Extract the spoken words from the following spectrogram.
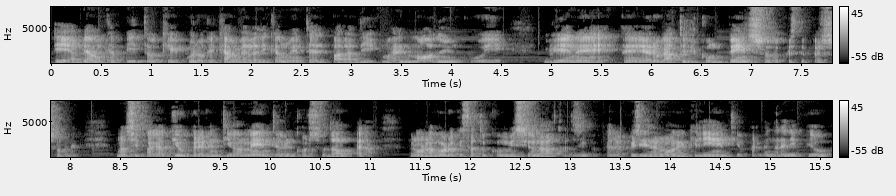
e abbiamo capito che quello che cambia radicalmente è il paradigma, il modo in cui viene eh, erogato il compenso a queste persone non si paga più preventivamente o in corso d'opera per un lavoro che è stato commissionato, ad esempio per acquisire nuovi clienti o per vendere di più,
